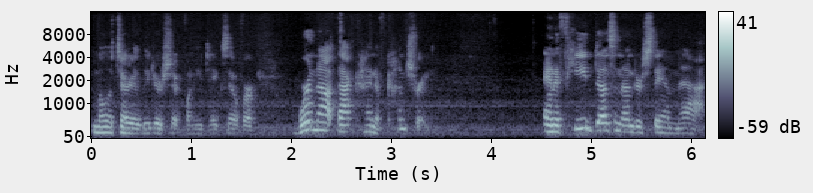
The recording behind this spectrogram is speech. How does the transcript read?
military leadership when he takes over. We're not that kind of country. And if he doesn't understand that,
